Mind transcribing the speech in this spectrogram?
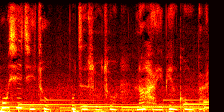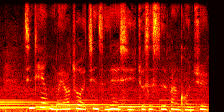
呼吸急促，不知所措，脑海一片空白。今天我们要做的静止练习，就是释放恐惧。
